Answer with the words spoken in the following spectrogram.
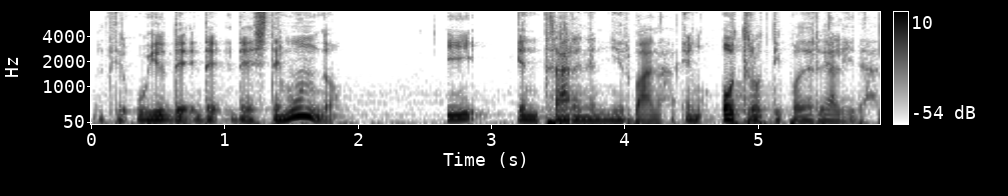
es decir, huir de, de este mundo y entrar en el nirvana, en otro tipo de realidad.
